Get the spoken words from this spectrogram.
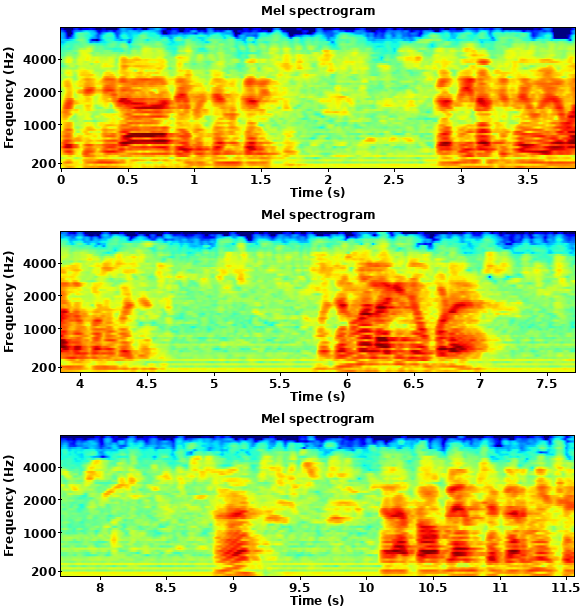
પછી નિરાતે ભજન કરીશું કદી નથી થયું એવા લોકોનું ભજન ભજનમાં લાગી જવું પડે હા જરા પ્રોબ્લેમ છે ગરમી છે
